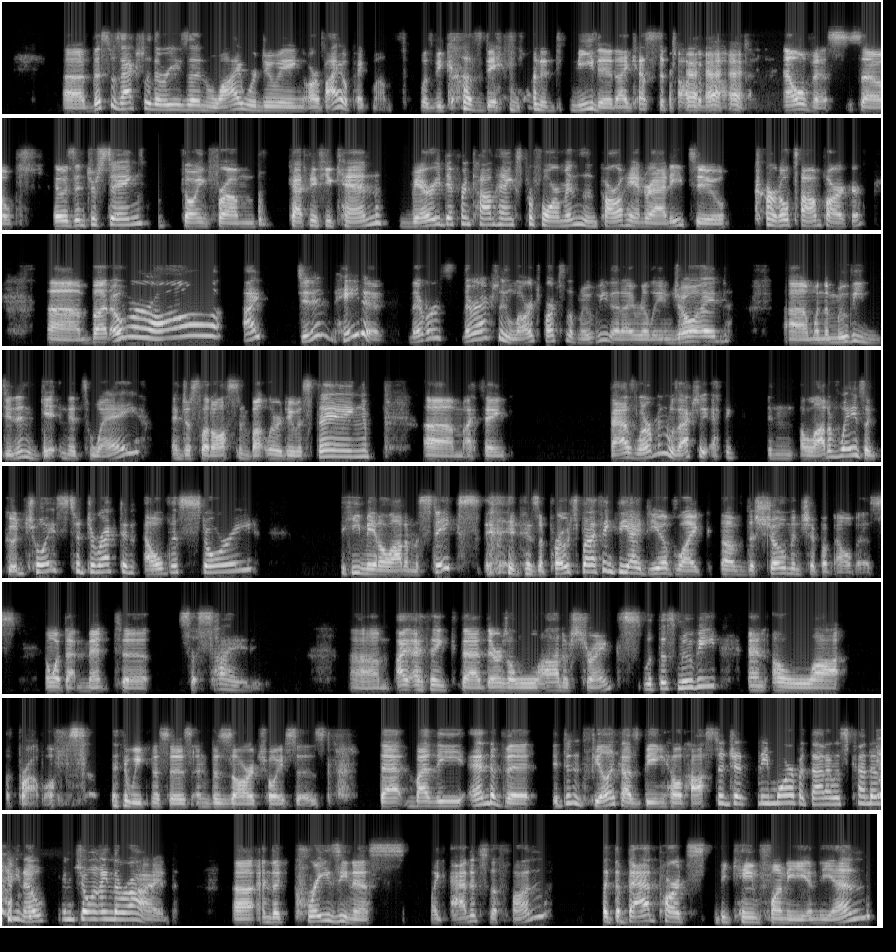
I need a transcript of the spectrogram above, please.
Uh, this was actually the reason why we're doing our biopic month was because Dave wanted needed, I guess, to talk about Elvis. So it was interesting going from Catch Me If You Can, very different Tom Hanks performance and Carl Hanratty to Colonel Tom Parker. Uh, but overall, I didn't hate it there were there were actually large parts of the movie that I really enjoyed. Um, when the movie didn't get in its way and just let Austin Butler do his thing, um, I think Baz Luhrmann was actually, I think, in a lot of ways, a good choice to direct an Elvis story. He made a lot of mistakes in his approach, but I think the idea of like of the showmanship of Elvis and what that meant to society um, I, I, think that there's a lot of strengths with this movie and a lot of problems and weaknesses and bizarre choices. That by the end of it, it didn't feel like I was being held hostage anymore, but that I was kind of, you know, enjoying the ride. Uh, and the craziness like added to the fun. Like the bad parts became funny in the end.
